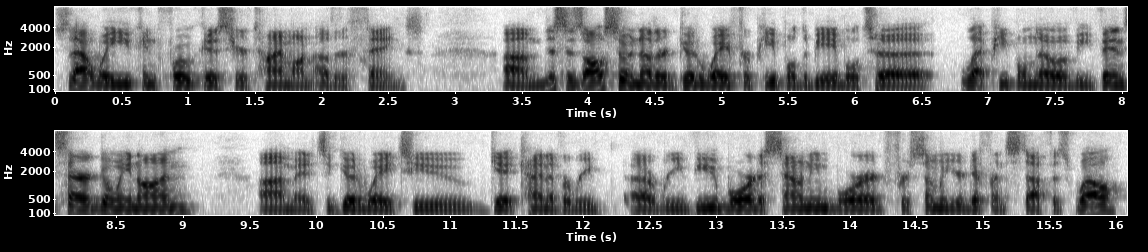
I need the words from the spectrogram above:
so that way you can focus your time on other things um, this is also another good way for people to be able to let people know of events that are going on. Um, it's a good way to get kind of a, re- a, review board, a sounding board for some of your different stuff as well.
